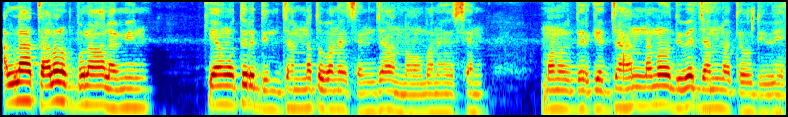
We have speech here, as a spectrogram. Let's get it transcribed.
আল্লাহ তাআলা রব্বুল আলামিন কেয়ামতের দিন জান্নাতও বানাইছেন, জাহান্নামও বানাইছেন। মানুষদেরকে জাহান্নামেও দিবে, জান্নাতেও দিবে।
